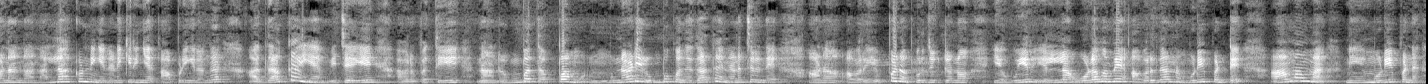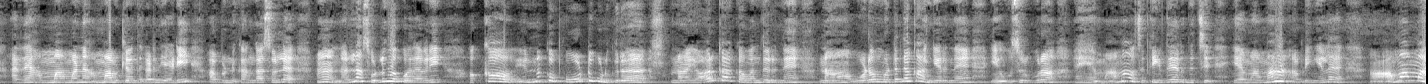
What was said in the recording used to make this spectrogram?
ஆனால் நான் நல்லா இருக்கும்னு நீங்கள் நினைக்கிறீங்க. அப்படிங்கிறாங்க. அதாக்கா என் விஜய். அவரை பற்றி நான் ரொம்ப தப்பாக முன்னாடி ரொம்ப கொஞ்சம் இதாக தான் நினச்சிருந்தேன். ஆனால் அவரை எப்போ நான் புரிஞ்சுக்கிட்டேனோ என் உயிர் எல்லாம் உலகமே அவர் தான் நான் முடிவு பண்ணிட்டேன். ஆமாம்மா நீ முடிவு பண்ண. அதான் அம்மா அம்மான்னு அம்மா வீட்டில் வந்து கடந்தியாடி அப்படின்னு கங்கா சொல்ல "ஆ, நல்லா சொல்லுங்க கோதாவரி. அக்கா என்னக்கா போட்டு கொடுக்குற? நான் யாருக்கா அக்கா வந்திருந்தேன்? நான் உடம்பு மட்டும்தான்க்கா அங்கே இருந்தேன். என் உசுறு பூரா என் மாமாவை சுற்றிக்கிட்டு தான் இருந்துச்சு. என் மாமா அப்படிங்கல ஆமாம்மா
